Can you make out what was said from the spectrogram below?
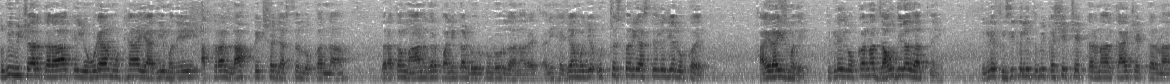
तुम्ही विचार करा की एवढ्या मोठ्या यादीमध्ये अकरा लाखपेक्षा जास्त लोकांना जर आता महानगरपालिका डोर टू डोर जाणार आहेत आणि ह्याच्यामध्ये उच्चस्तरीय असलेले जे लोक आहेत हाय तिकडे लोकांना जाऊ दिलं जात नाही. तिकडे फिजिकली तुम्ही कसे चेक करणार काय चेक करणार?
